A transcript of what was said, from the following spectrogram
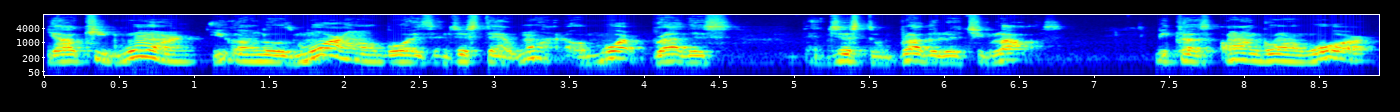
y'all keep warring, you're going to lose more homeboys than just that one, or more brothers than just the brother that you lost. Because ongoing war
